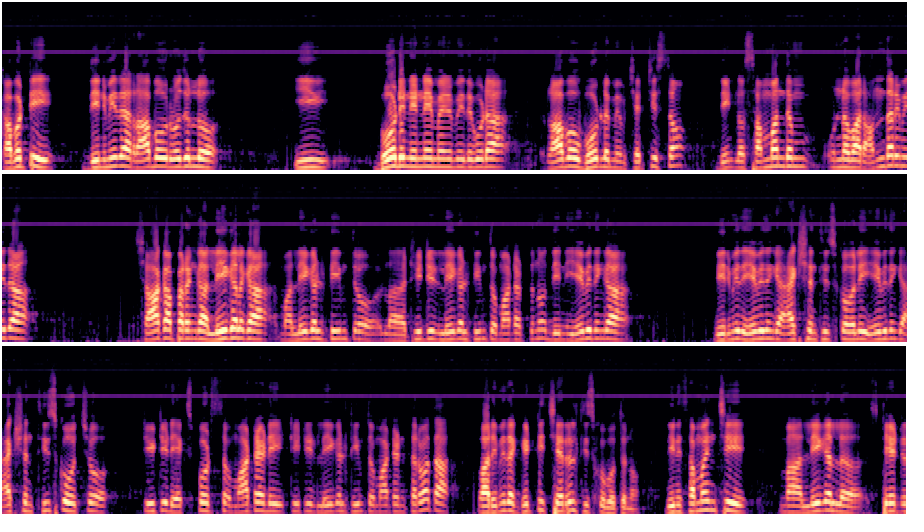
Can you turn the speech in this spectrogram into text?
కాబట్టి దీని మీద రాబో రోజుల్లో ఈ బోర్డు నిర్ణయం మీద కూడా రాబో బోర్డులో మేము చర్చిస్తాం. దీంట్లో సంబంధం ఉన్న వారు అందరి మీద శాఖాపరంగా లీగల్గా మా లీగల్ టీంతో టీటీడీ లీగల్ టీంతో మాట్లాడుతున్నాం. దీన్ని ఏ విధంగా వీరి మీద ఏ విధంగా యాక్షన్ తీసుకోవాలి ఏ విధంగా యాక్షన్ తీసుకోవచ్చో టీటీడీ ఎక్స్పర్ట్స్తో మాట్లాడి టీటీడీ లీగల్ టీంతో మాట్లాడిన తర్వాత వారి మీద గట్టి చర్యలు తీసుకోబోతున్నాం. దీనికి సంబంధించి మా legal state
